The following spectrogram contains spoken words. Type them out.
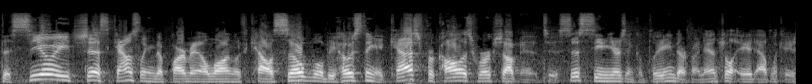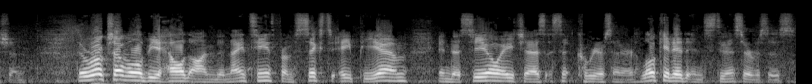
The COHS Counseling Department, along with Cal CalSOAP, will be hosting a Cash for College workshop to assist seniors in completing their financial aid application. The workshop will be held on the 19th from 6 to 8 p.m. in the COHS Career Center, located in Student Services.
